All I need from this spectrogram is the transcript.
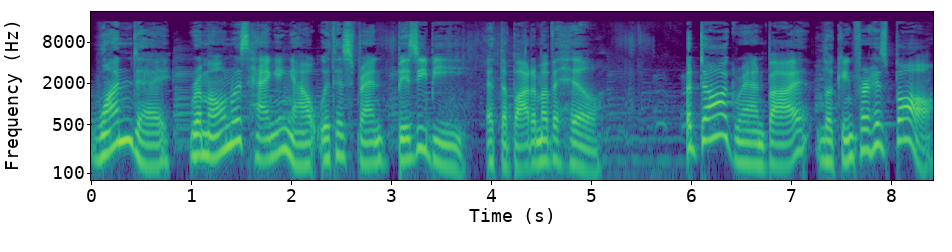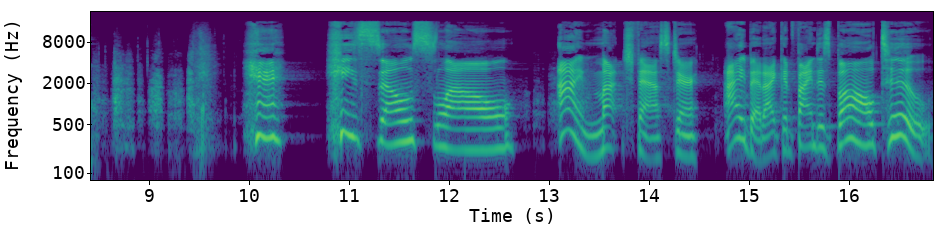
One day, Ramon was hanging out with his friend Busy Bee at the bottom of a hill. A dog ran by looking for his ball. Heh, he's so slow. I'm much faster. I bet I could find his ball, too,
